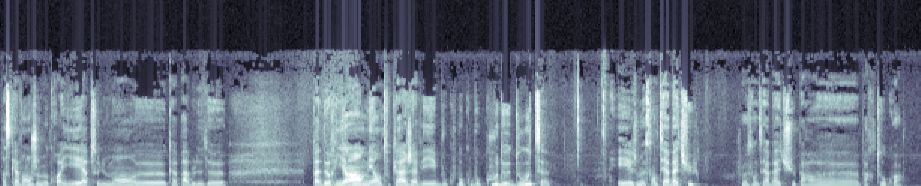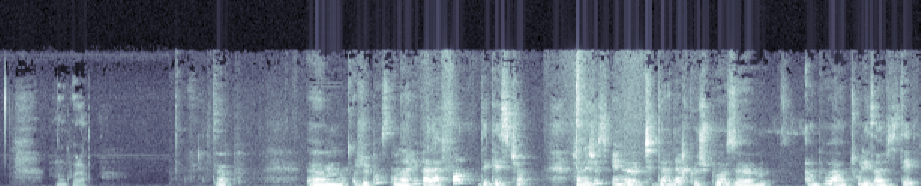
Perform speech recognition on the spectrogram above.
parce qu'avant, je me croyais absolument capable de, pas de rien, mais en tout cas, j'avais beaucoup, beaucoup, beaucoup de doutes, et je me sentais abattue. Je me sentais abattue par, par tout, quoi. Donc voilà. Top. Euh, je pense qu'on arrive à la fin des questions. J'en ai juste une petite dernière que je pose euh, un peu à tous les invités.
